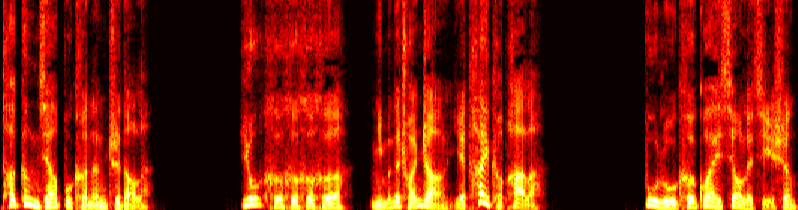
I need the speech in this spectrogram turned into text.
他更加不可能知道了。哟呵呵呵呵，你们的船长也太可怕了！布鲁克怪笑了几声，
